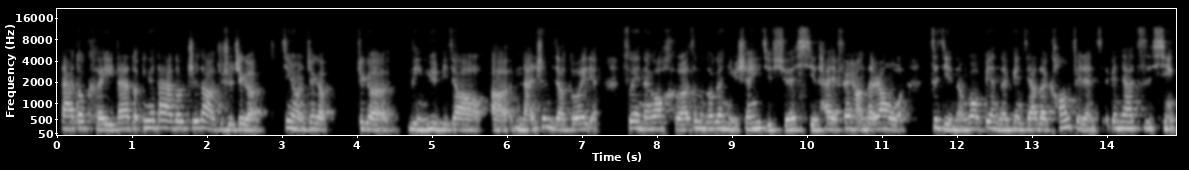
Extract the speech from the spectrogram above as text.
大家都可以，大家都因为大家都知道，就是这个金融这个这个领域比较呃男生比较多一点，所以能够和这么多个女生一起学习，它也非常的让我自己能够变得更加的 confidence，更加自信，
